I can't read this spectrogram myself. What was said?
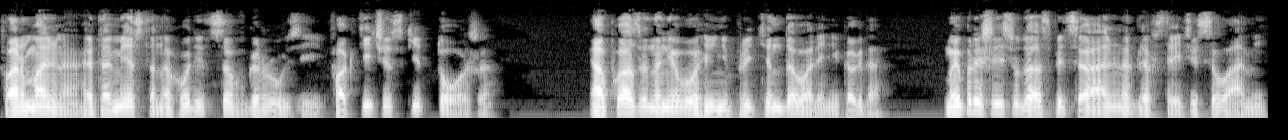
Формально это место находится в Грузии, фактически тоже. Абхазы на него и не претендовали никогда. Мы пришли сюда специально для встречи с вами.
